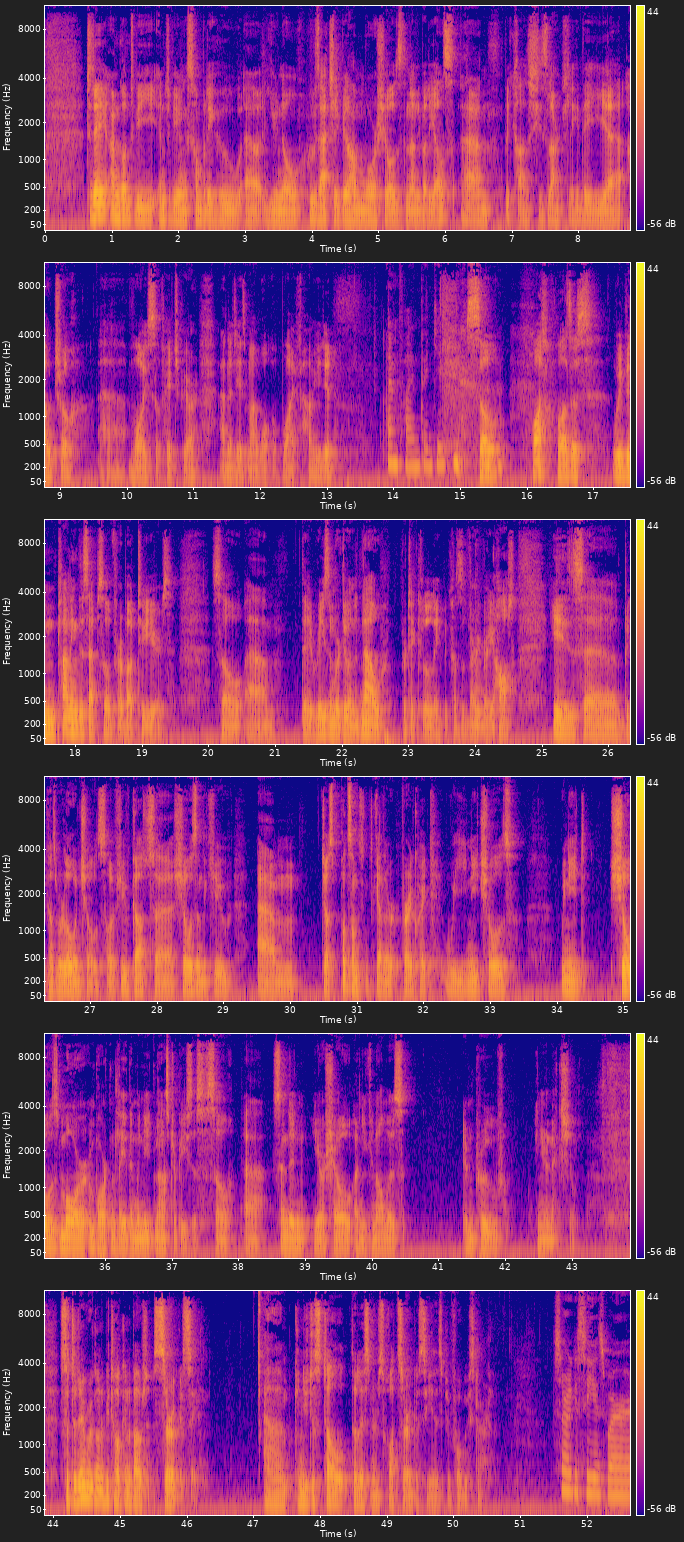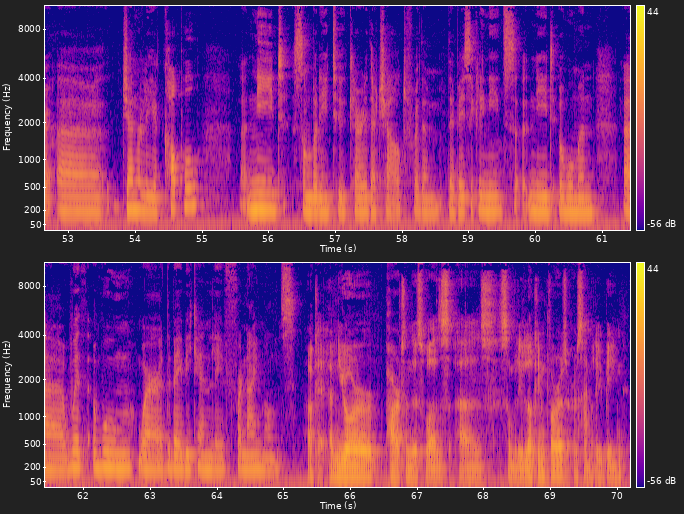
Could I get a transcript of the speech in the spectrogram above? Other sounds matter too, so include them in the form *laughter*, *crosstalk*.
Today, I'm going to be interviewing somebody who uh, you know who's actually been on more shows than anybody else um, because she's largely the uh, outro uh, voice of HPR, and it is my w- wife. How are you doing? I'm fine, thank you. *laughs* So, what was it? We've been planning this episode for about two years. So, um, the reason we're doing it now, particularly because it's very, very hot, is uh, because we're low in shows. So, if you've got uh, shows in the queue, um, just put something together very quick. We need shows. We need shows more importantly than we need masterpieces. So, uh, send in your show, and you can always improve in your next show. So today we're going to be talking about surrogacy. Um, can you just tell the listeners what surrogacy is before we start? Surrogacy is where uh, generally a couple uh, need somebody to carry their child for them. They basically needs need a woman uh, with a womb where the baby can live for nine months. Okay, and your part in this was as somebody looking for it or somebody being.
